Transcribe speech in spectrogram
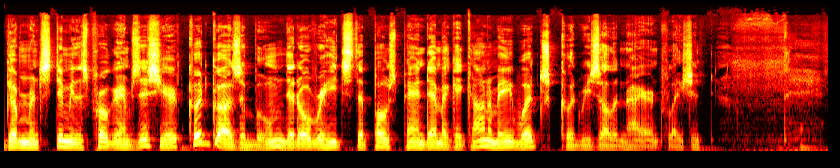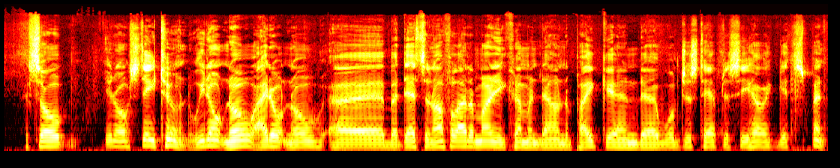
government stimulus programs this year could cause a boom that overheats the post pandemic economy, which could result in higher inflation. So, you know, stay tuned. We don't know. I don't know. Uh, but that's an awful lot of money coming down the pike, and uh, we'll just have to see how it gets spent.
